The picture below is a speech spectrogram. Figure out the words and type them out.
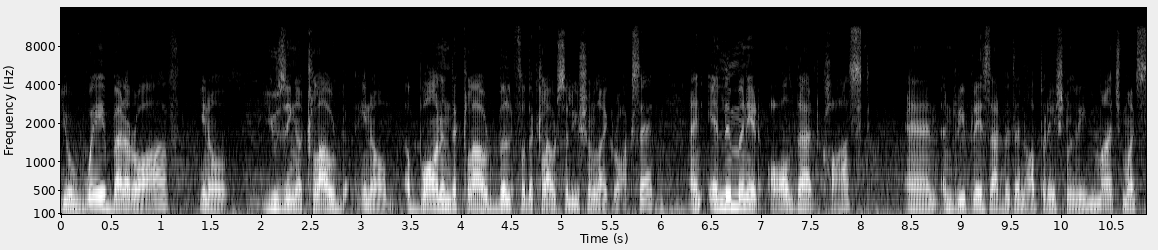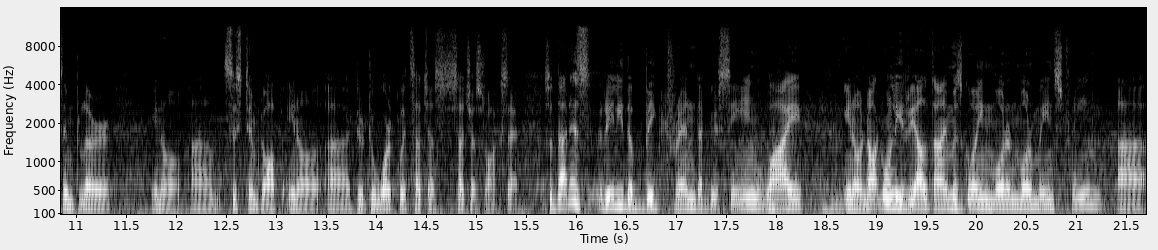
you're way better off, you know, using a cloud, you know, a born in the cloud, built for the cloud solution like Rockset, and eliminate all that cost and, and replace that with an operationally much, much simpler you know, um, system to, op, you know, uh, to, to work with such as, such as Rockset. So that is really the big trend that we're seeing, why you know, not only real time is going more and more mainstream, uh,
